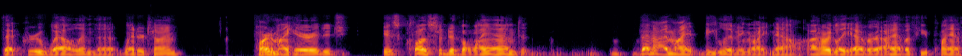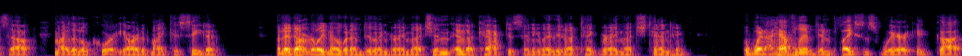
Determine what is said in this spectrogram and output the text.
that grew well in the wintertime. Part of my heritage is closer to the land than I might be living right now. I hardly ever, I have a few plants out in my little courtyard of my casita, but I don't really know what I'm doing very much. And, and they're cactus anyway, they don't take very much tending. When I have lived in places where it got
